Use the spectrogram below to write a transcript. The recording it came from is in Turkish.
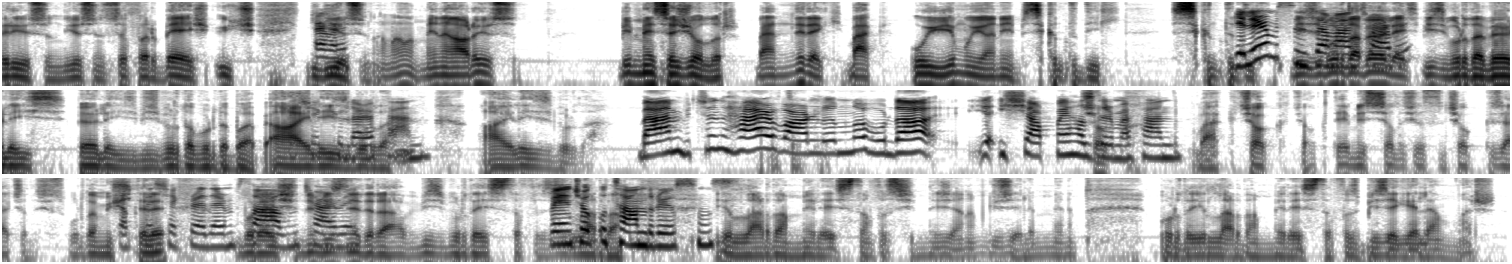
veriyorsun diyorsun 0 5 3 gidiyorsun anladın mı? Beni arıyorsun. Bir mesaj olur. Ben direkt bak uyuyayım uyanayım sıkıntı değil. Sıkıntı Gelir değil. misiniz Biz hemen burada Çağrı? böyleyiz. Biz burada böyleyiz. Böyleyiz. Biz burada burada bu aileyiz Teşekkürler burada. efendim. Aileyiz burada. Ben bütün her varlığımla burada iş yapmaya hazırım Çok. efendim. Bak çok çok temiz çalışıyorsun. Çok güzel çalışıyorsun. Burada Çok müşteri teşekkür ederim. buraya Sağ olun şimdi biz nedir abi? Biz burada esnafız. Beni çok Yıllardan- utandırıyorsunuz. Yıllardan beri esnafız şimdi canım güzelim benim. Burada yıllardan beri esnafız. Bize gelen var.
